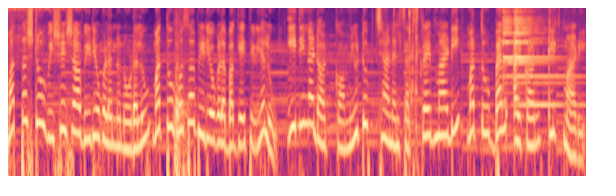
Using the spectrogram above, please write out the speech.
ಮತ್ತಷ್ಟು ವಿಶೇಷ ವಿಡಿಯೋಗಳನ್ನು ನೋಡಲು ಮತ್ತು ಹೊಸ ವಿಡಿಯೋಗಳ ಬಗ್ಗೆ ತಿಳಿಯಲು Ee Dina dot com YouTube channel subscribe ಮಾಡಿ ಮತ್ತು ಬೆಲ್ ಐಕಾನ್ ಕ್ಲಿಕ್ ಮಾಡಿ.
